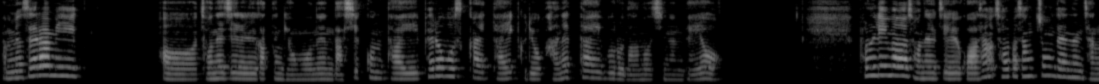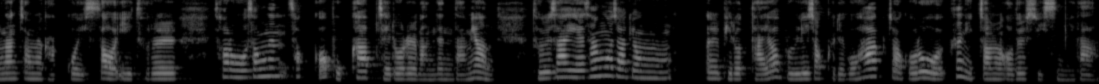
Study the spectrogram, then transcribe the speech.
반면 세라믹 어, 전해질 같은 경우는 나시콘 타입, 페로보스카이 타입, 그리고 가넷 타입으로 나눠지는데요. 폴리머 전해질과 사, 서로 상충되는 장단점을 갖고 있어 이 둘을 서로 섞는, 섞어 복합 재료를 만든다면 둘 사이의 상호작용 을 비롯하여 물리적 그리고 화학적으로 큰 이점을 얻을 수 있습니다.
